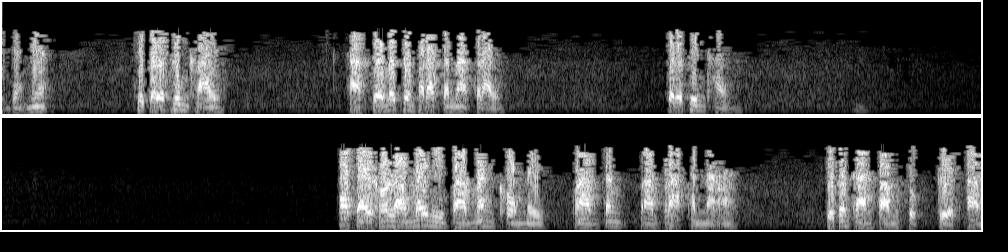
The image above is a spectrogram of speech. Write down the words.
ตอย่างเนี้ยเธอจะไปพึ่งใคร หากเธอไม่พึ่งพระรัตนตรัยจะไปพึ่งใคร ถ้าใจของเราไม่มีความมั่นคงในความตั้งความปรารถนาคือต้องการความสุขเกลียดความ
